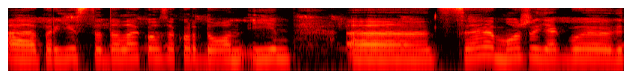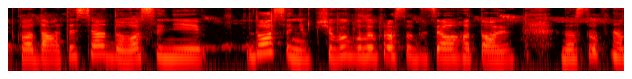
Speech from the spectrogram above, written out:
е, переїзд далеко за кордон. І е, це може якби відкладатися до осені. До осені, щоб ви були просто до цього готові. Наступне,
